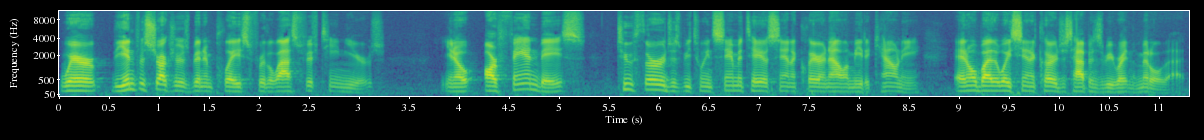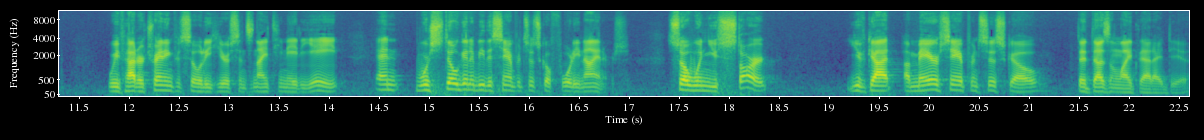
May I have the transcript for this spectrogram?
where the infrastructure has been in place for the last 15 years. You know, our fan base, two thirds is between San Mateo, Santa Clara, and Alameda County. And oh, by the way, Santa Clara just happens to be right in the middle of that. We've had our training facility here since 1988, and we're still going to be the San Francisco 49ers. So when you start, you've got a mayor of San Francisco that doesn't like that idea.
